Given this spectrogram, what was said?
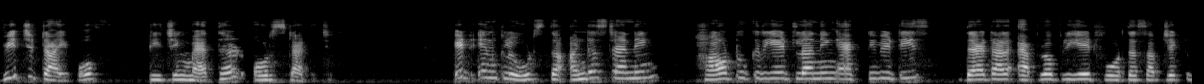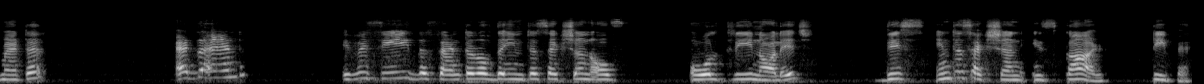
which type of teaching method or strategy. It includes the understanding how to create learning activities that are appropriate for the subject matter. At the end, if we see the center of the intersection of all three knowledge, this intersection is called TPACK.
